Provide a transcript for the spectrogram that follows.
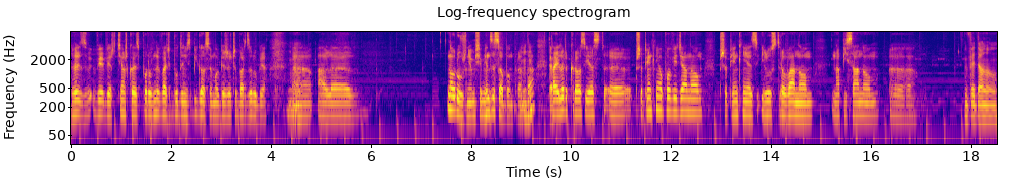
jest, wiesz, ciężko jest porównywać budyń z Bigosem. Obie rzeczy bardzo lubię. Mhm. E, ale no różnią się między sobą, prawda? Mhm, tak. Tyler Cross jest e, przepięknie opowiedzianą, przepięknie zilustrowaną, napisaną, e, wydaną.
